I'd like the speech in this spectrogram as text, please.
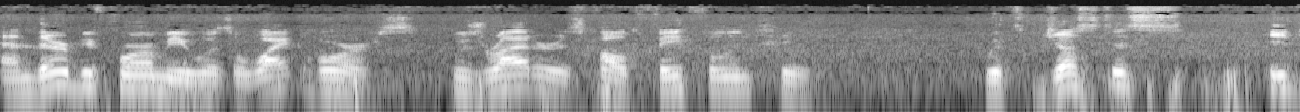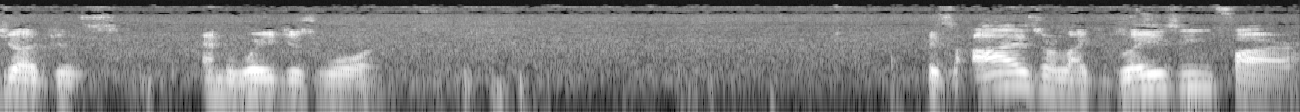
and there before me was a white horse, whose rider is called Faithful and True. With justice he judges and wages war. His eyes are like blazing fire,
